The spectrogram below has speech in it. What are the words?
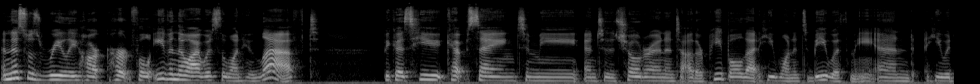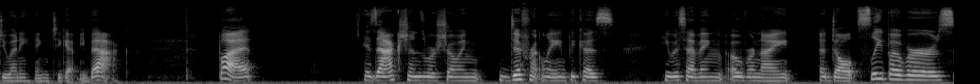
And this was really hurtful, even though I was the one who left, because he kept saying to me and to the children and to other people that he wanted to be with me and he would do anything to get me back. But his actions were showing differently because he was having overnight adult sleepovers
